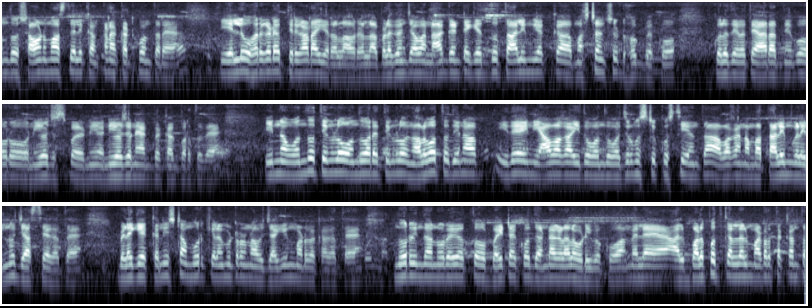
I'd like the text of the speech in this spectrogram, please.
ಒಂದು ಶ್ರಾವಣ ಮಾಸದಲ್ಲಿ ಕಂಕಣ ಕಟ್ಕೊತಾರೆ, ಎಲ್ಲೂ ಹೊರಗಡೆ ತಿರುಗಾಡಾಗಿರಲ್ಲ ಅವರೆಲ್ಲ. ಬೆಳಗಿನ ಜಾವ ನಾಲ್ಕು ಗಂಟೆಗೆ ಎದ್ದು ತಾಲೀಮ್ಗೆ ಮಸ್ಟ್ ಆ್ಯಂಡ್ ಶುಡ್ ಹೋಗಬೇಕು. ಕುಲದೇವತೆ ಆರಾಧನೆಗೂ ಅವರು ನಿಯೋಜಿಸ್, ನಿಯೋಜನೆ ಆಗಬೇಕಾಗಿ ಬರ್ತದೆ. ಇನ್ನು ಒಂದು ತಿಂಗಳು, ಒಂದೂವರೆ ತಿಂಗಳು, ನಲವತ್ತು ದಿನ ಇದೆ ಇನ್ನು ಯಾವಾಗ ಇದು ಒಂದು ವಜ್ರಮುಷ್ಟಿ ಕುಸ್ತಿ ಅಂತ ಆವಾಗ ನಮ್ಮ ತಾಲೀಮ್ಗಳು ಇನ್ನೂ ಜಾಸ್ತಿ ಆಗುತ್ತೆ. ಬೆಳಗ್ಗೆ ಕನಿಷ್ಠ ಮೂರು ಕಿಲೋಮೀಟ್ರ್ ನಾವು ಜಾಗಿಂಗ್ ಮಾಡಬೇಕಾಗತ್ತೆ. ನೂರಿಂದ ನೂರೈವತ್ತು ಬೈಟಕ್ಕೋ ದಂಡಗಳೆಲ್ಲ ಹೊಡಿಬೇಕು. ಆಮೇಲೆ ಅಲ್ಲಿ ಬಳಪದ ಕಲ್ಲಲ್ಲಿ ಮಾಡಿರ್ತಕ್ಕಂಥ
